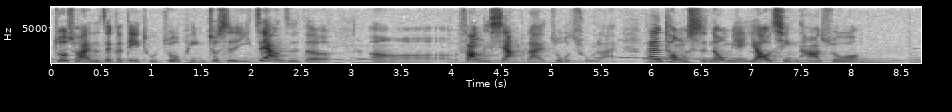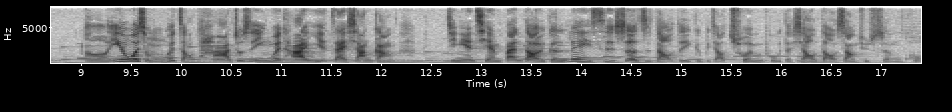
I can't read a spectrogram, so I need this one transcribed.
做出来的这个地图作品，就是以这样子的。呃，方向来做出来。但是同时呢，我们也邀请他说，嗯、呃，因为为什么我们会找他，就是因为他也在香港几年前搬到一个类似社子岛的一个比较淳朴的小岛上去生活，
